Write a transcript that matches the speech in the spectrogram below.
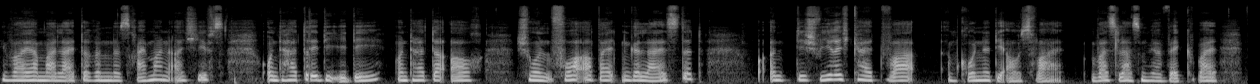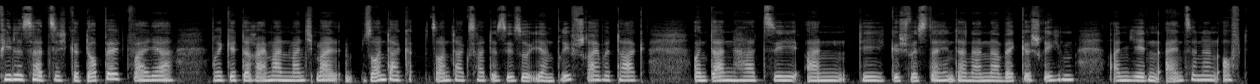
Die war ja mal Leiterin des Reimann-Archivs und hatte die Idee und hatte auch schon Vorarbeiten geleistet. Und die Schwierigkeit war im Grunde die Auswahl was lassen wir weg, weil vieles hat sich gedoppelt, weil ja Brigitte Reimann manchmal Sonntag, sonntags hatte sie so ihren Briefschreibetag und dann hat sie an die Geschwister hintereinander weggeschrieben, an jeden Einzelnen oft.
